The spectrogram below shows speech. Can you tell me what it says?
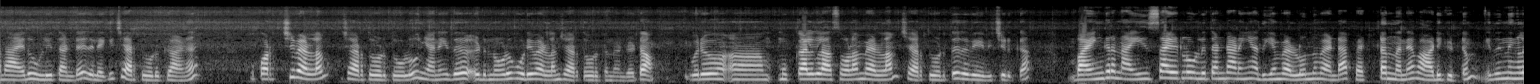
അതായത് ഉള്ളിത്തണ്ട് ഇതിലേക്ക് ചേർത്ത് കൊടുക്കുകയാണ്. കുറച്ച് വെള്ളം ചേർത്ത് കൊടുത്തോളൂ. ഞാൻ ഇത് ഇടുന്നോട് കൂടി വെള്ളം ചേർത്ത് കൊടുക്കുന്നുണ്ട് കേട്ടോ. ഒരു മുക്കാൽ ഗ്ലാസോളം വെള്ളം ചേർത്ത് കൊടുത്ത് ഇത് വേവിച്ചെടുക്കുക. ഭയങ്കര നൈസായിട്ടുള്ള ഉള്ളിത്തണ്ടാണെങ്കിൽ അധികം വെള്ളമൊന്നും വേണ്ട. പെട്ടെന്ന് തന്നെ വാടി കിട്ടും. ഇത് നിങ്ങൾ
